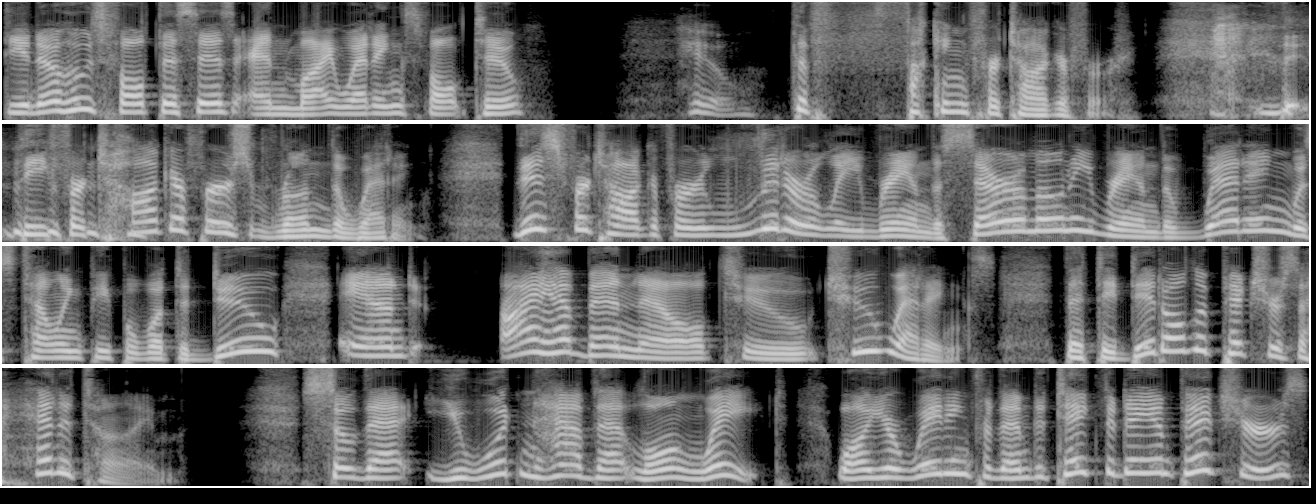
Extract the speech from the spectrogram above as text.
Do you know whose fault this is? And my wedding's fault too. Who? The fucking photographer. The, the photographers run the wedding. This photographer literally ran the ceremony, ran the wedding, was telling people what to do, and I have been now to two weddings that they did all the pictures ahead of time so that you wouldn't have that long wait while you're waiting for them to take the damn pictures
